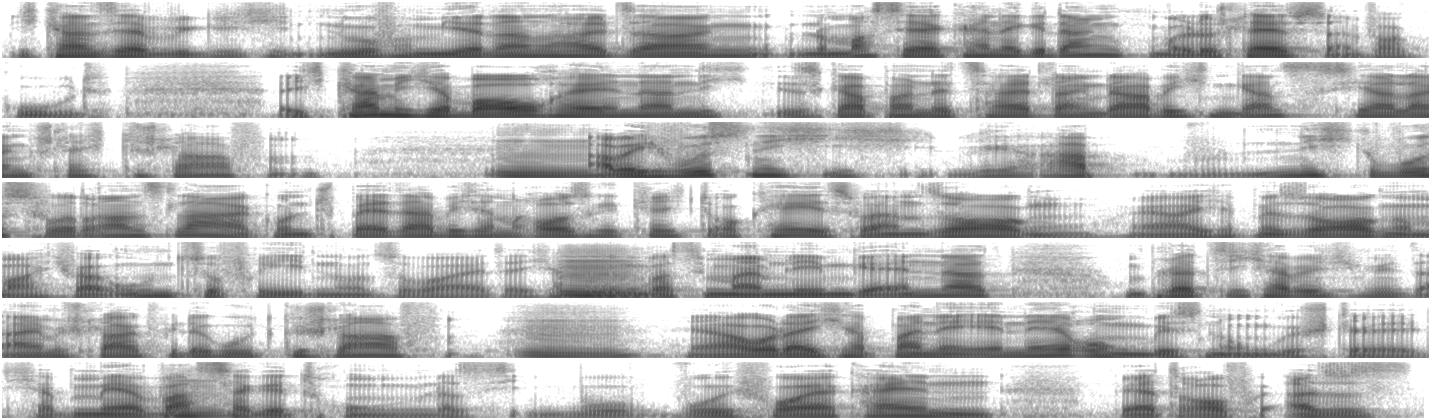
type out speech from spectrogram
ich kann es ja wirklich nur von mir dann halt sagen, du machst dir ja keine Gedanken, weil du schläfst einfach gut. Ich kann mich aber auch erinnern, ich, es gab mal eine Zeit lang, da habe ich ein ganzes Jahr lang schlecht geschlafen. Mhm. Aber ich wusste nicht, ich habe nicht gewusst, woran es lag. Und später habe ich dann rausgekriegt, okay, es waren Sorgen. Ja, ich habe mir Sorgen gemacht, ich war unzufrieden und so weiter. Ich habe Mhm. irgendwas in meinem Leben geändert und plötzlich habe ich mit einem Schlag wieder gut geschlafen. Mhm. Ja, oder ich habe meine Ernährung ein bisschen umgestellt. Ich habe mehr Wasser getrunken, das, wo, wo ich vorher keinen Wert drauf. Also es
